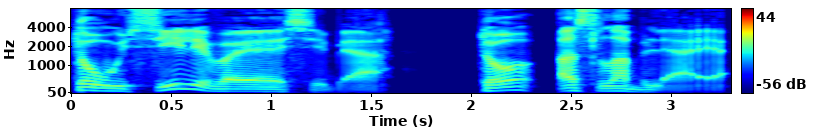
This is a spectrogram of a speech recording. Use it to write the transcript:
то усиливая себя, то ослабляя.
